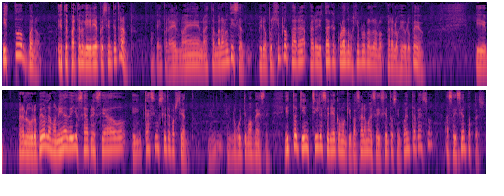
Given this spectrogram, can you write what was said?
Esto, bueno, esto es parte de lo que quería el presidente Trump. ¿ok? Para él no es, no es tan mala noticia. Pero, por ejemplo, para, para yo estaba calculando, por ejemplo, para, lo- para los europeos. Eh, para los europeos la moneda de ellos se ha apreciado en casi un 7% en, en los últimos meses. Esto aquí en Chile sería como que pasáramos de 650 pesos a 600 pesos.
